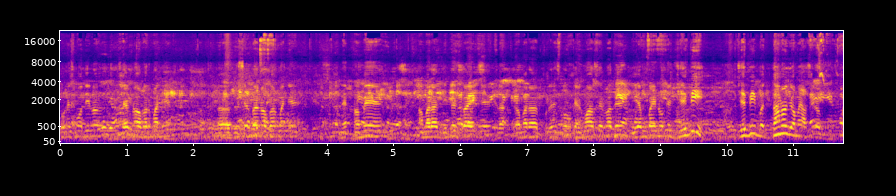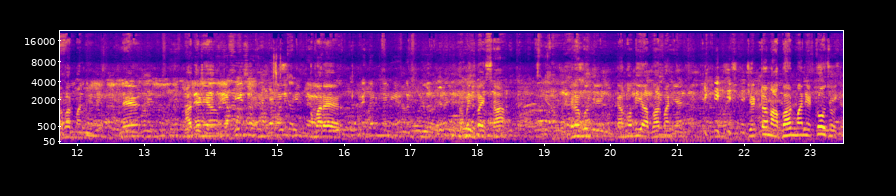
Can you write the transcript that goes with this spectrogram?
પુનેશ મોદીનો સાહેબનો આભાર માનીએ. દુષ્યંતભાઈનો આભાર માનીએ. અને અમે અમારા દીપેશભાઈ છે, અમારા પ્રદેશ પ્રમુખ હેમા સાહેબ ઈએમભાઈનો કે જે બી જે બી બધાનો જ અમે આશીર્વાદ આભાર માનીએ ને આદરણીય અમારે અમિતભાઈ શાહ, ગૃહમંત્રી, એમનો બી આભાર માનીએ જેટલાનો આભાર માનીએ એટલો જ છે.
